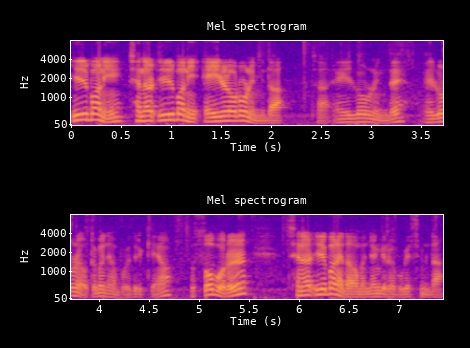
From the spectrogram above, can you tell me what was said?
1번이 채널 1번이 aileron입니다. 자, aileron인데 aileron이 어떤 건지 한번 보여드릴게요. 서버를 채널 1번에다가 한번 연결해 보겠습니다.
